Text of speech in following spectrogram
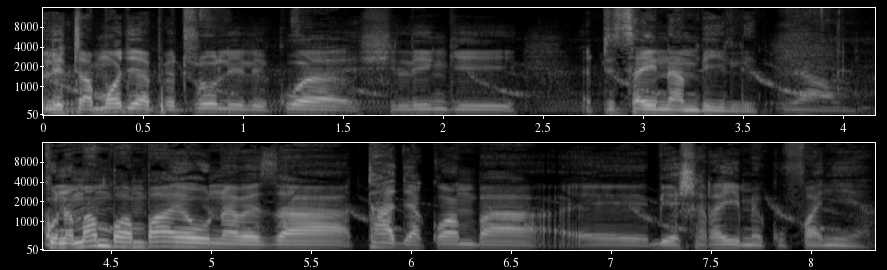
lita moja ya petroli ilikuwa shilingi tisaini na mbili. Yeah. Kuna mambo ambayo unaweza taja kwamba e, biashara hii imekufanyia?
